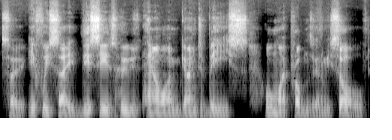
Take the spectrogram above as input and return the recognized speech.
So if we say this is who how I'm going to be, all my problems are going to be solved.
